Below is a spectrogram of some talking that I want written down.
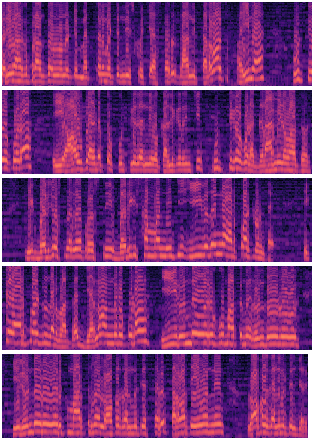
పరివాహక ప్రాంతంలో ఉన్నట్టు మెత్తని మట్టిని తీసుకొచ్చేస్తారు. దాని తర్వాత పైన పూర్తిగా కూడా ఈ ఆవు పేడతో పూర్తిగా దాన్ని ఒక అలికరించి పూర్తిగా కూడా గ్రామీణ వాతావరణం. మీకు బరి చూస్తున్నారు కదా ప్రస్తుతం ఈ బరికి సంబంధించి ఈ విధంగా ఏర్పాట్లు ఉంటాయి. ఇక్కడ ఏర్పాట్ల తర్వాత జనం అందరూ కూడా ఈ రెండో వరకు మాత్రమే రెండో రోజు ఈ రెండో రోజు వరకు మాత్రమే లోపలికి అనుమతిస్తారు. తర్వాత ఎవరిని లోపలికి అనుమతించారు.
